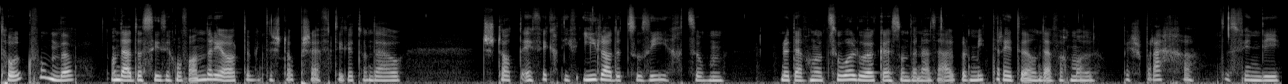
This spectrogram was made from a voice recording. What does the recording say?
toll gefunden. Und auch, dass sie sich auf andere Arten mit der Stadt beschäftigen und auch die Stadt effektiv einladen zu sich, um nicht einfach nur zuschauen, sondern auch selber mitreden und einfach mal besprechen. Das finde ich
